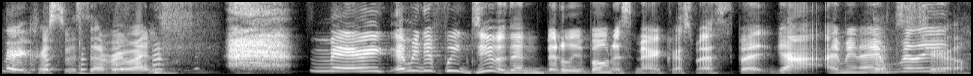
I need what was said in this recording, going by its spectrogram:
Merry Christmas, everyone. Merry. I mean, if we do, then it'll be a bonus Merry Christmas. But yeah, I mean, I That's really. true.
